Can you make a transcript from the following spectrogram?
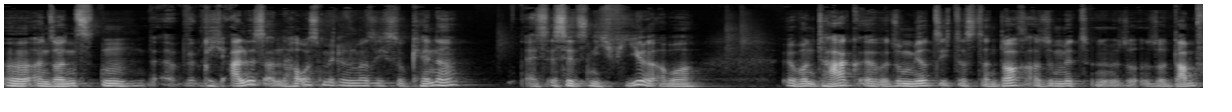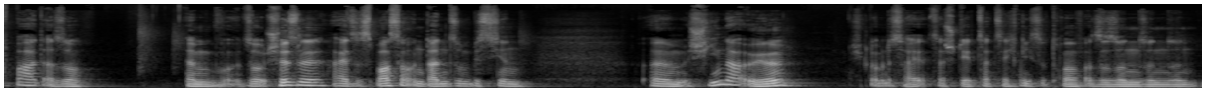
Äh, ansonsten äh, wirklich alles an Hausmitteln, was ich so kenne. Es ist jetzt nicht viel, aber über den Tag äh, summiert sich das dann doch. Also mit äh, so, so Dampfbad, also ähm, so Schüssel, heißes Wasser und dann so ein bisschen ähm, Chinaöl. Ich glaube, das, heißt, das steht tatsächlich so drauf. Also so ein, so ein, so ein,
